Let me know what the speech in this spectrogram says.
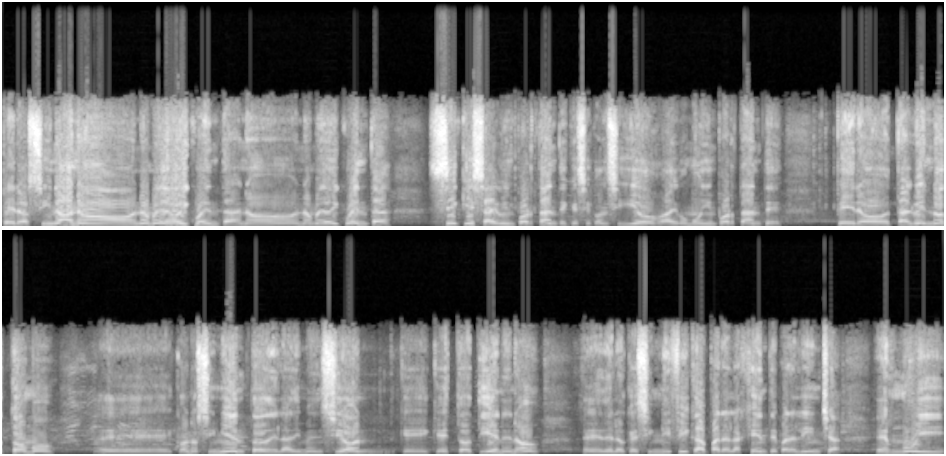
Pero si no, no, no me doy cuenta, no, no me doy cuenta. Sé que es algo importante que se consiguió, algo muy importante, pero tal vez no tomo eh, conocimiento de la dimensión que, que esto tiene, ¿no? Eh, de lo que significa para la gente, para el hincha. Es muy,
